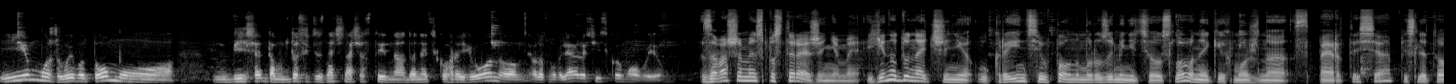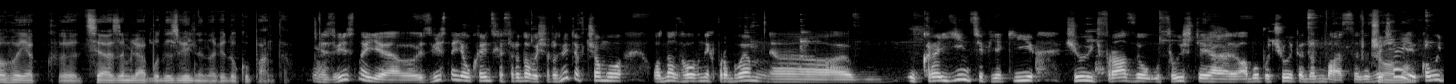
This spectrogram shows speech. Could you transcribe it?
і можливо тому більше там досить значна частина Донецького регіону розмовляє російською мовою. За вашими спостереженнями, є на Донеччині українці в повному розумінні цього слова, на яких можна спертися після того, як е, ця земля буде звільнена від окупанта. Звісно, є. Звісно, є українське середовище. Розумієте, в чому одна з головних проблем е, українців, які чують фразу «услышьте або почуєте Донбас. Зазвичай, коли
